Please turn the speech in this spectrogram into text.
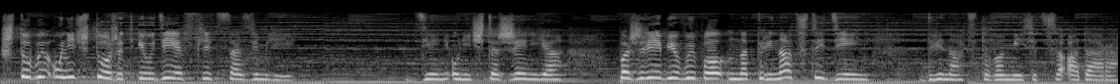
чтобы уничтожить иудеев с лица земли. День уничтожения по жребию выпал на тринадцатый день двенадцатого месяца Адара.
